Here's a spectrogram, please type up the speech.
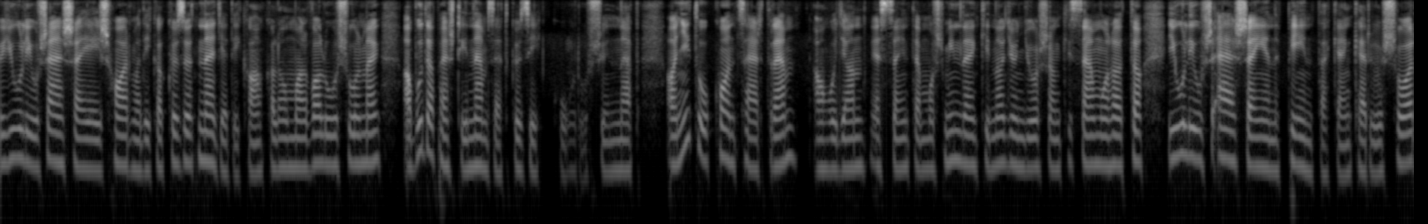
július 1 -e és 3-a között negyedik alkalommal valósul meg a Budapesti Nemzetközi Kórus ünnep. A nyitó koncertre, ahogyan ezt szerintem most mindenki nagyon gyorsan kiszámolhatta, július 1-én pénteken kerül sor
